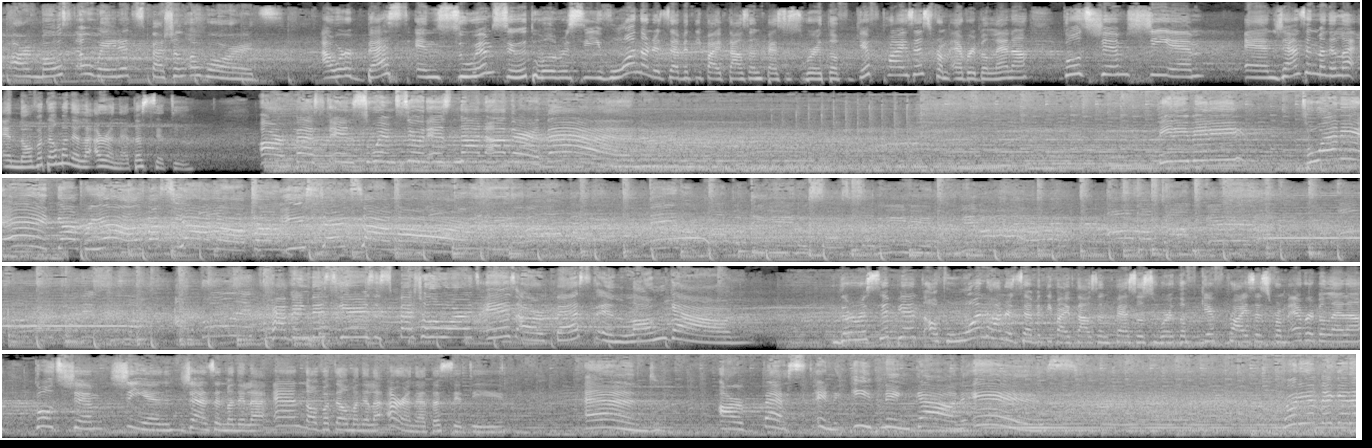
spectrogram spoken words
Our most awaited special awards. Our best in swimsuit will receive 175,000 pesos worth of gift prizes from Ever Bilena, Goldshim, Shein, and Jansen Manila and Novotel Manila, Araneta City. Our long gown. The recipient of 175,000 pesos worth of gift prizes from Ever Bilena, Gold's Gym, Shein, Jansen Manila, and Novotel Manila Araneta City. And our best in evening gown is. Who do you think it is,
